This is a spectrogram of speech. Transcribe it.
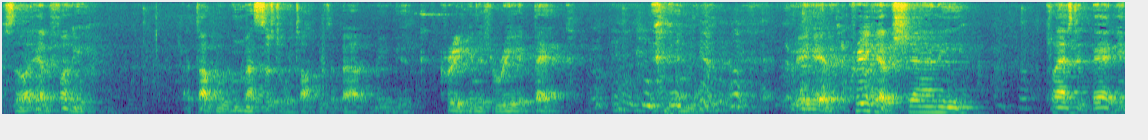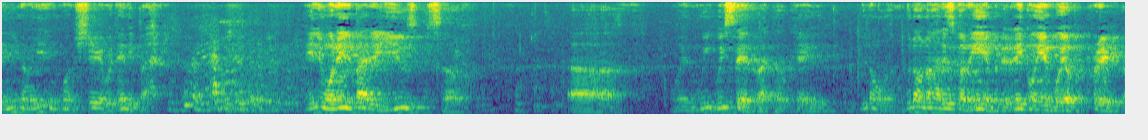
So I had a funny, I talked with my sister was talking about maybe Craig and his red bat. Craig had a Craig had a shiny plastic bat, and you know he didn't want to share it with anybody. he didn't want anybody to use it, so uh, when we, we said like, okay, we don't we don't know how this is going to end, but it ain't going to end well for Craig.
